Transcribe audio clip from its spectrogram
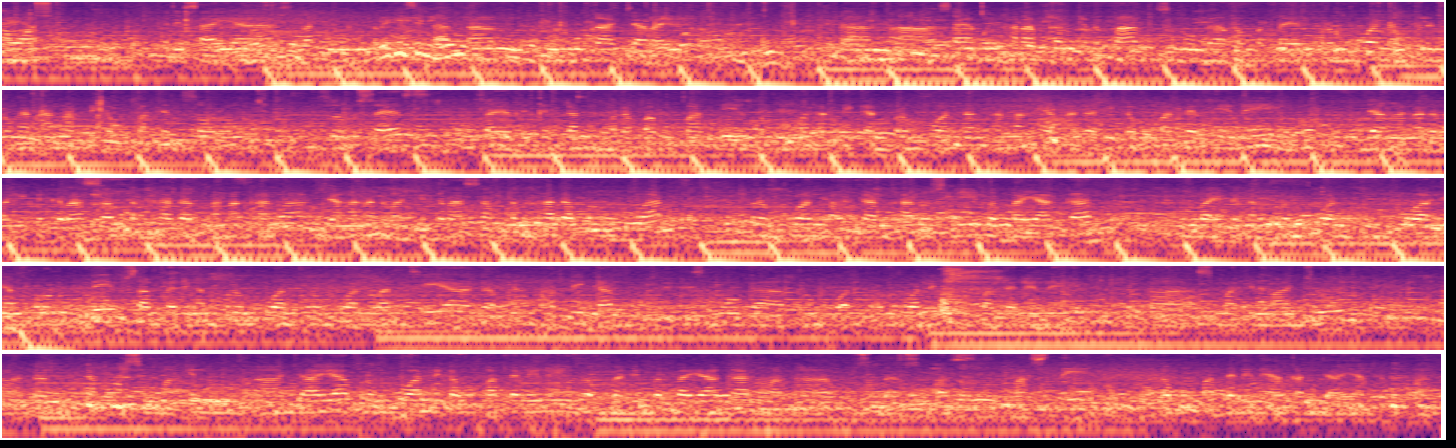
sayang. Jadi saya selaku menteri datang untuk membuka acara itu dan uh, saya mengharapkan ke depan semoga pemberdayaan perempuan dan pelindungan anak di Kabupaten Sorong sukses. Saya titipkan kepada Pak Bupati untuk memperhatikan perempuan dan anak yang ada di kabupaten ini. Jangan ada lagi kekerasan terhadap anak-anak, jangan ada lagi kekerasan terhadap perempuan. Perempuan bahkan harus diberdayakan mulai dengan perempuan-perempuan yang produktif sampai dengan perempuan-perempuan lansia agar diperhatikan semoga perempuan-perempuan di kabupaten ini uh, semakin maju uh, dan semakin uh, jaya perempuan di kabupaten ini sudah diberdayakan maka sudah pasti kabupaten ini akan jaya ke depan.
